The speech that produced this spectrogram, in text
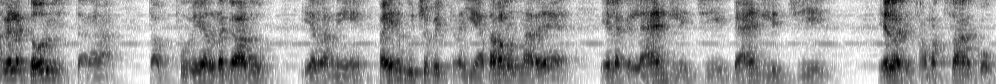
వీళ్ళకి గౌరవిస్తారా? తప్పు వీళ్ళది కాదు. వీళ్ళని పైన కూర్చోబెట్టిన ఎదవలు ఉన్నారే. వీళ్ళకి ల్యాండ్లు ఇచ్చి బ్యాండ్లు ఇచ్చి వీళ్ళకి సంవత్సరానికి ఒక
